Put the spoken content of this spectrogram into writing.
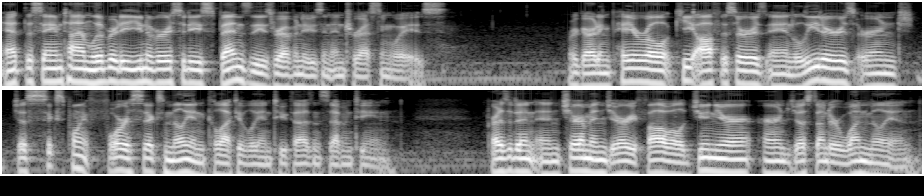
At the same time, Liberty University spends these revenues in interesting ways. Regarding payroll, key officers and leaders earned just 6.46 million collectively in 2017. President and Chairman Jerry Falwell Jr. earned just under 1 million.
